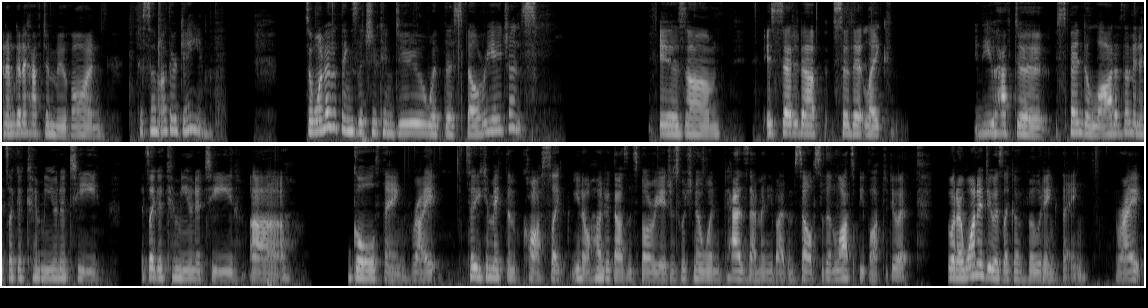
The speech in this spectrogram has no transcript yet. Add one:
And I'm going to have to move on to some other game. So one of the things that you can do with the spell reagents is um is set it up so that like you have to spend a lot of them and it's like a community it's like a community uh goal thing right? So you can make them cost like you know 100000 spell reagents which no one has that many by themselves so then lots of people have to do it. What i want to do is like a voting thing right?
